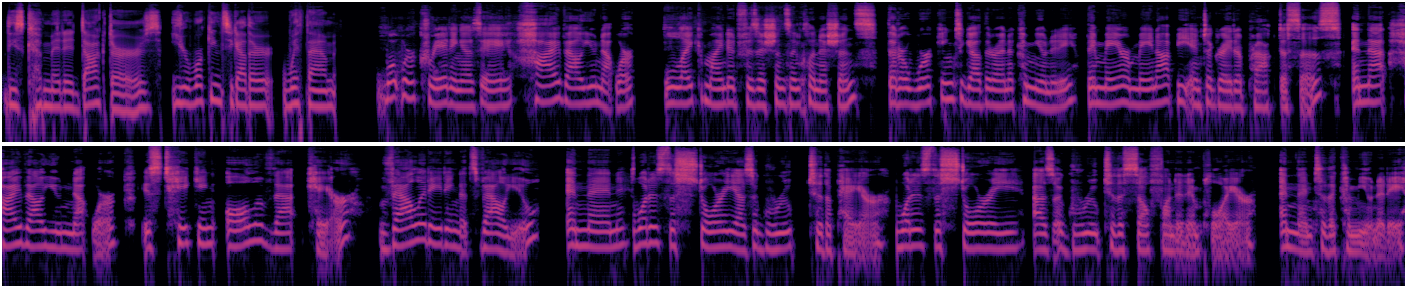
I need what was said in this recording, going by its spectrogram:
these committed doctors. You're working together with them. What we're creating is a high value network like minded physicians and clinicians that are working together in a community. They may or may not be integrated practices. And that high value network is taking all of that care, validating its value. And then, what is the story as a group to the payer? What is the story as a group to the self funded employer? And then to the community.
